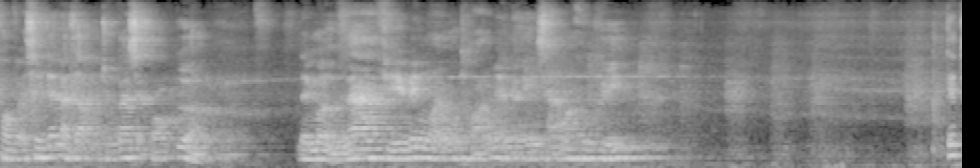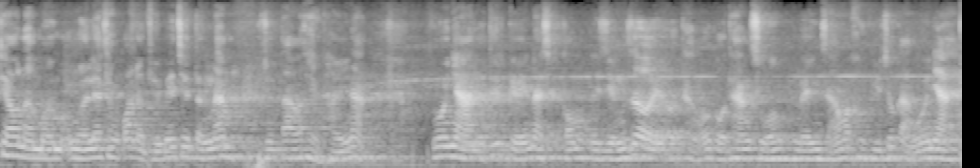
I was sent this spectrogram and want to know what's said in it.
phòng vệ sinh rất là rộng chúng ta sẽ có cửa để mở ra phía bên ngoài ô thoáng để lấy ánh sáng và không khí tiếp theo là mời mọi người lên tham quan ở phía bên trên tầng 5 chúng ta có thể thấy là ngôi nhà được thiết kế là sẽ có một cái giếng rời ở thẳng ô cầu thang xuống, lấy ánh sáng và không khí cho cả ngôi nhà.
